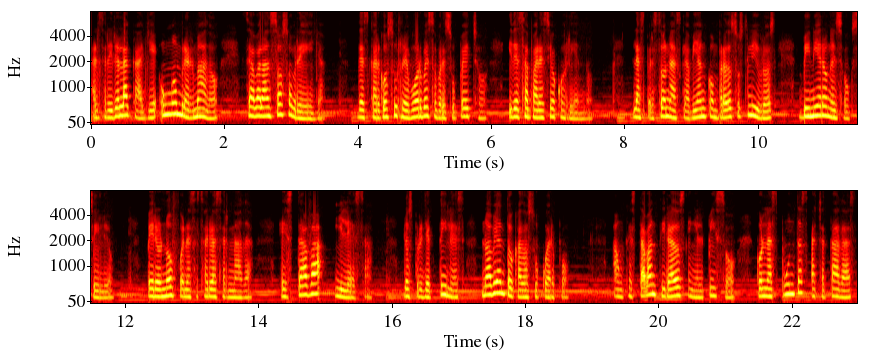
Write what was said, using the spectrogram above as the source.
al salir a la calle, un hombre armado se abalanzó sobre ella descargó su revólver sobre su pecho y desapareció corriendo. Las personas que habían comprado sus libros vinieron en su auxilio, pero no fue necesario hacer nada. Estaba ilesa. Los proyectiles no habían tocado su cuerpo, aunque estaban tirados en el piso con las puntas achatadas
